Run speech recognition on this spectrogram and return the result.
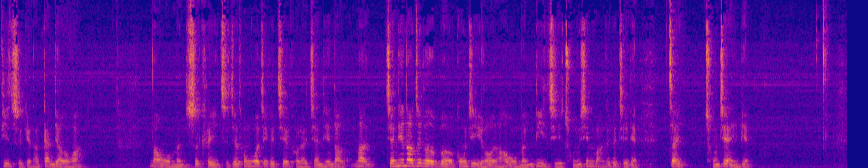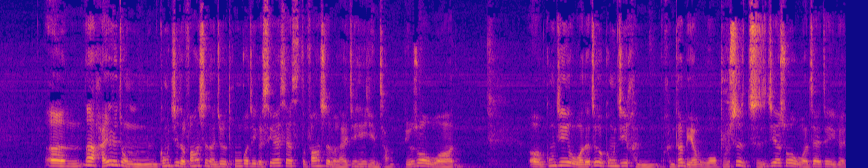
地址给它干掉的话。那我们是可以直接通过这个接口来监听到的。那监听到这个攻击以后，然后我们立即重新把这个节点再重建一遍。嗯，那还有一种攻击的方式呢，就是通过这个 CSS 的方式来进行隐藏。比如说我，呃，攻击我的这个攻击很很特别，我不是直接说我在这个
